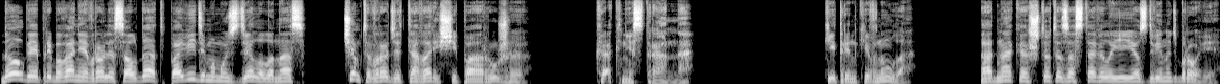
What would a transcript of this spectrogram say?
Долгое пребывание в роли солдат, по-видимому, сделало нас чем-то вроде товарищей по оружию. Как ни странно. Китрин кивнула, однако что-то заставило ее сдвинуть брови.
